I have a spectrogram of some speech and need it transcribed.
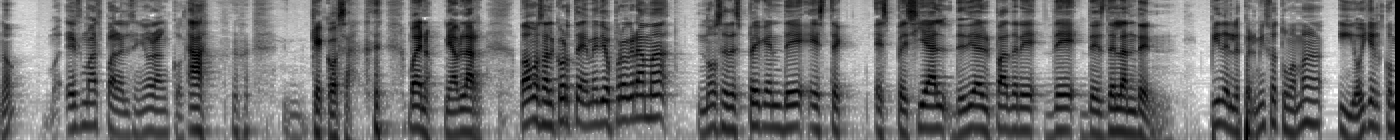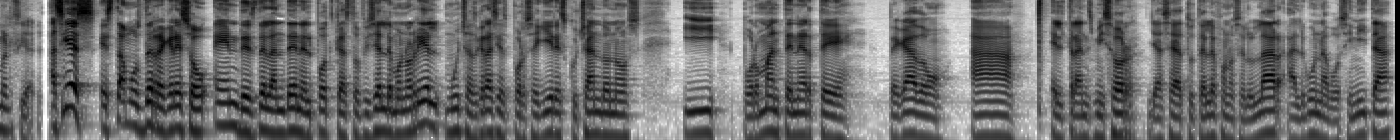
¿No? Es más para el señor Ancor. Ah, qué cosa. Bueno, ni hablar. Vamos al corte de medio programa. No se despeguen de este especial de Día del Padre de Desde el Andén. Pídele permiso a tu mamá y oye el comercial. Así es, estamos de regreso en Desde el Andén, el podcast oficial de Monorriel. Muchas gracias por seguir escuchándonos y por mantenerte pegado a el transmisor, ya sea tu teléfono celular, alguna bocinita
